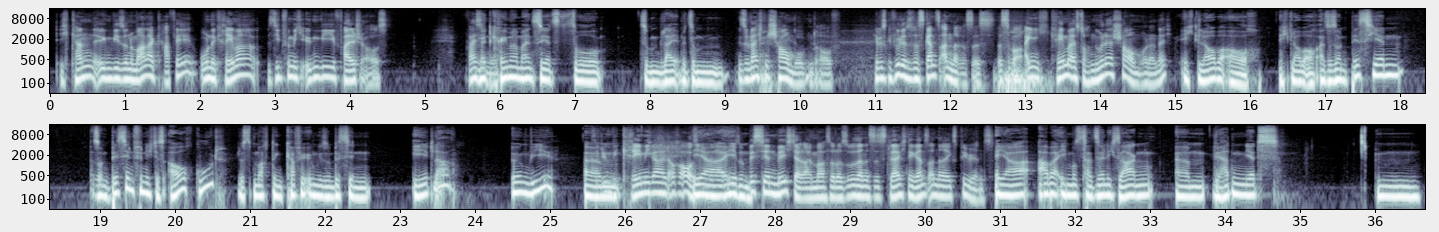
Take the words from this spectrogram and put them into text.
Ich kann irgendwie so normaler Kaffee ohne Crema sieht für mich irgendwie falsch aus. Weiß Mit. Crema meinst du jetzt so zum, mit so einem, Mit so einem leichten Schaum oben drauf. Ich habe das Gefühl, dass es was ganz anderes ist. Das ist aber eigentlich, Crema ist doch nur der Schaum, oder nicht? ich glaube auch. Ich glaube auch. Also so ein bisschen, so ein bisschen finde ich das auch gut. Das macht den Kaffee irgendwie so ein bisschen edler. Irgendwie. Sieht Ähm, irgendwie cremiger halt auch aus. ja, Wenn du irgendwie so eben. ein bisschen Milch da reinmachst oder so, dann ist es gleich eine ganz andere Experience. Ja, aber ich muss tatsächlich sagen, ähm, wir hatten jetzt im,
